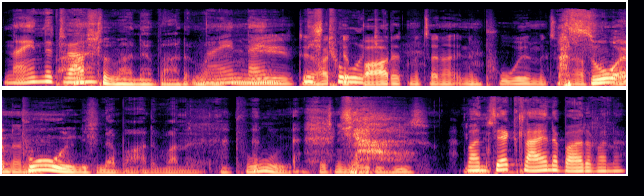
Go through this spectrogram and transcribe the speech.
Nein, das war, Barschel war in der Badewanne. nein, nein, nee, der nicht hat tot. gebadet mit seiner, in einem Pool mit seiner Ach so, Freundin. im Pool, nicht in der Badewanne. Im Pool. Ich weiß nicht mehr, wie die hieß. War eine sehr kleine Badewanne.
